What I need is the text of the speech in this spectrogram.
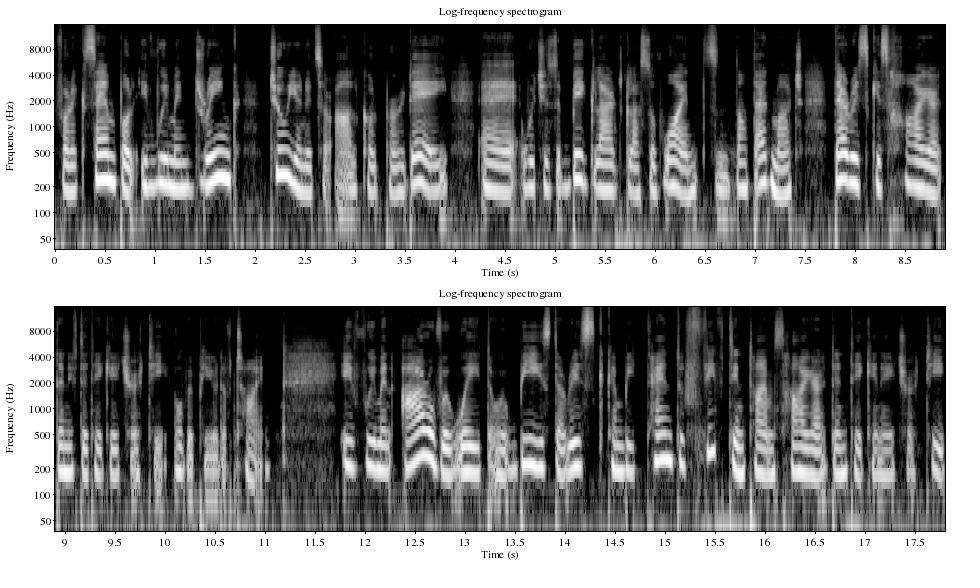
for example if women drink two units of alcohol per day uh, which is a big large glass of wine it's not that much their risk is higher than if they take HRT over a period of time if women are overweight or obese, the risk can be 10 to 15 times higher than taking HRT.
